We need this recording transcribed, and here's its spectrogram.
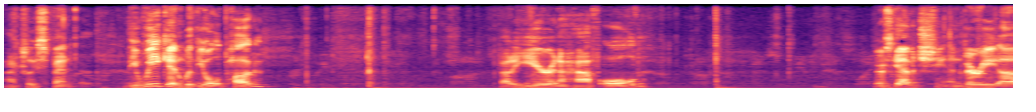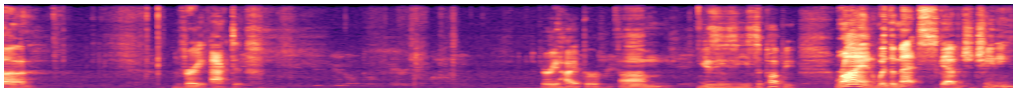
I actually spent the weekend with the old pug. About a year and a half old. There's Gavin Sheen, and very uh, very active, very hyper. Um, he's, he's, he's a puppy. Ryan with the Mets, Gavin Cecchini.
